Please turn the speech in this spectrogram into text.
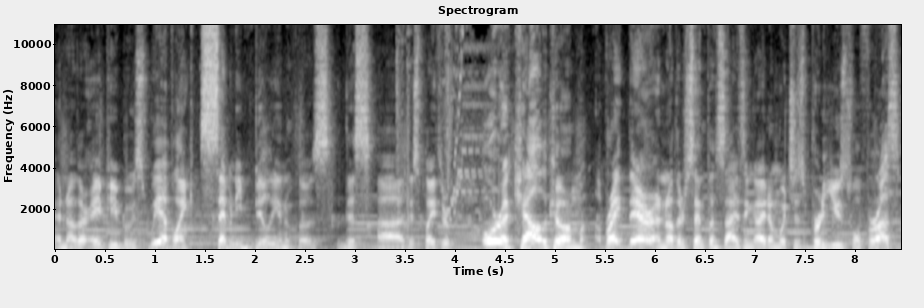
another AP boost. We have like 70 billion of those this uh, this playthrough. Orichalcum right there, another synthesizing item, which is pretty useful for us.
